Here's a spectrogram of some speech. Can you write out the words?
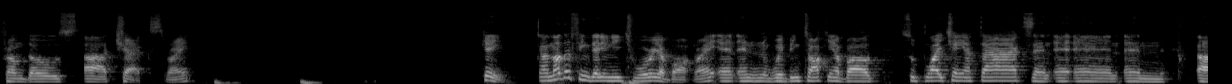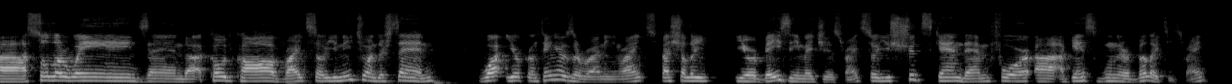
from those uh, checks, right? Okay, another thing that you need to worry about, right? And and we've been talking about supply chain attacks and and and uh, SolarWinds and uh, CodeCov, right? So you need to understand what your containers are running, right? Especially your base images, right? So you should scan them for uh, against vulnerabilities, right?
